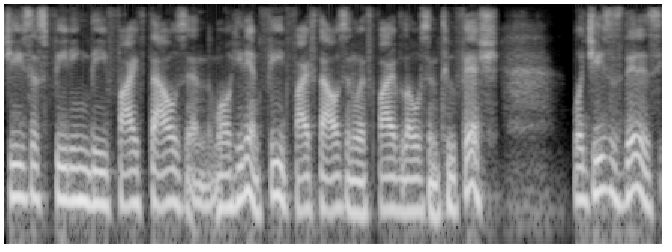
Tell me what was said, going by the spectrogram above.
Jesus feeding the 5,000. Well, he didn't feed 5,000 with five loaves and two fish. What Jesus did is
